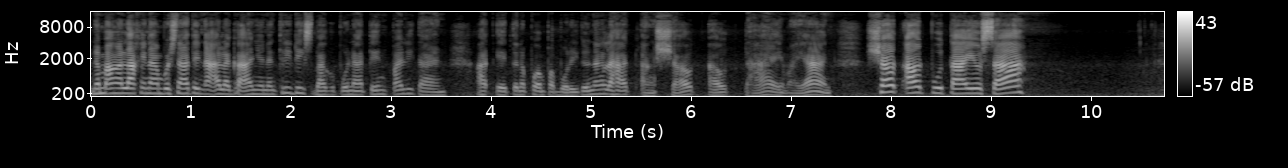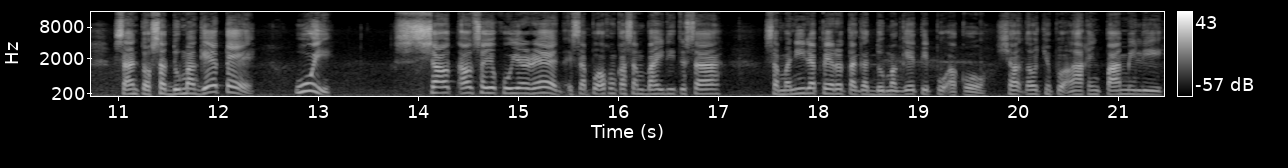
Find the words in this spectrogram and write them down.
na mga lucky numbers natin aalagaan nyo ng 3 days bago po natin palitan at ito na po ang paborito ng lahat, ang shout out time. Ayan, shout out po tayo sa Santo sa Dumaguete. Uy, shout out sa iyo Kuya Red. Isa po akong kasambahay dito sa sa Manila pero taga Dumaguete po ako. Shout out niyo po ang aking family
